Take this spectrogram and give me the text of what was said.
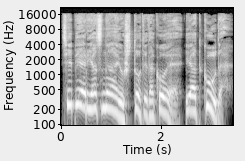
«Теперь я знаю, что ты такое и откуда!»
